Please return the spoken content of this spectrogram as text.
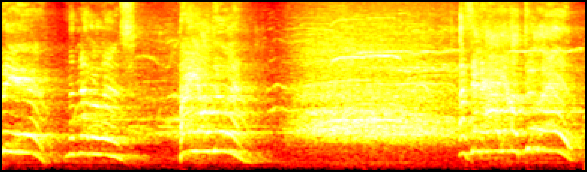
be here in the Netherlands. How y'all doing? I said, how y'all doing?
